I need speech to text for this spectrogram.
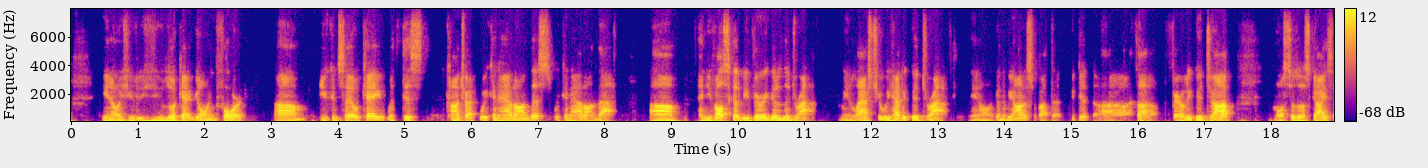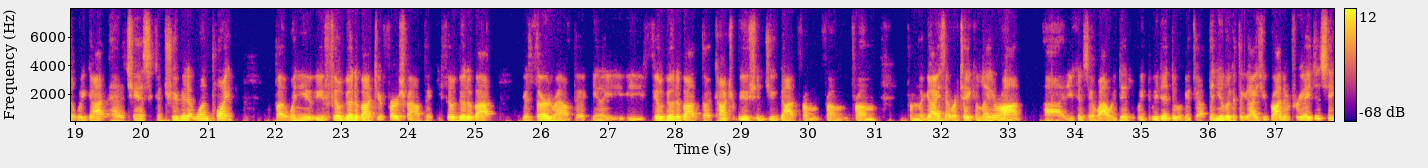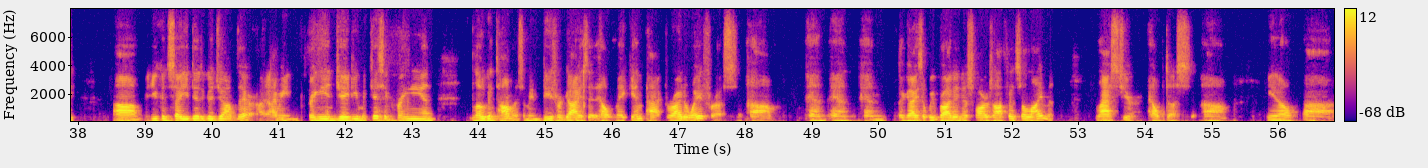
you know, as you, you look at going forward, um, you can say, okay, with this contract, we can add on this, we can add on that. Um, and you've also got to be very good in the draft. I mean, last year we had a good draft. You know, I'm going to be honest about that. We did, uh, I thought, a fairly good job. Most of those guys that we got had a chance to contribute at one point. But when you, you feel good about your first round pick, you feel good about your third round pick. You know, you, you, feel good about the contributions you got from from from from the guys that were taken later on. Uh, you can say, "Wow, we did we, we did do a good job." Then you look at the guys you brought in free agency. Um, you can say you did a good job there. I, I mean, bringing in J.D. McKissic, bringing in Logan Thomas. I mean, these were guys that helped make impact right away for us. Um, and and and the guys that we brought in as far as offensive alignment last year helped us. Um, you know, uh,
